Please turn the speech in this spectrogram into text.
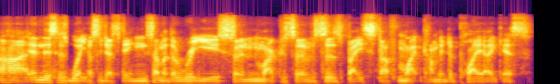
Uh-huh. And this is where you're suggesting some of the reuse and microservices based stuff might come into play, I guess.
